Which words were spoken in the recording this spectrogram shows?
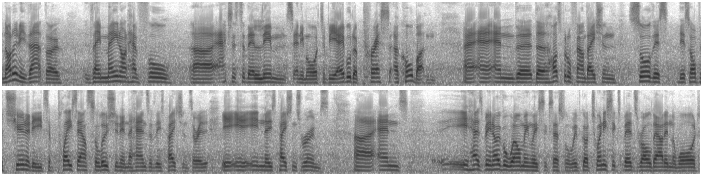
not only that though, they may not have full uh, access to their limbs anymore to be able to press a call button. Uh, and and the, the hospital foundation saw this, this opportunity to place our solution in the hands of these patients or in, in these patients' rooms. Uh, and it has been overwhelmingly successful. We've got 26 beds rolled out in the ward.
